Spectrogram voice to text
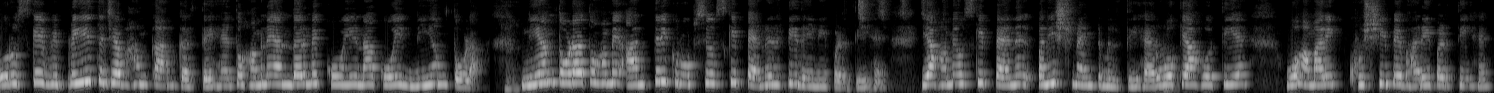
और उसके विपरीत जब हम काम करते हैं तो हमने अंदर में कोई ना कोई नियम तोड़ा। हम्म। नियम तोड़ा तो हमें आंतरिक रूप से उसकी पेनल्टी देनी पड़ती है। या हमें उसकी पनिशमेंट मिलती है। और वो क्या होती है? वो हमारी खुशी पे भारी पड़ती है।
